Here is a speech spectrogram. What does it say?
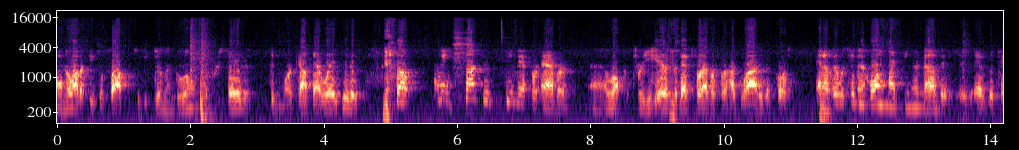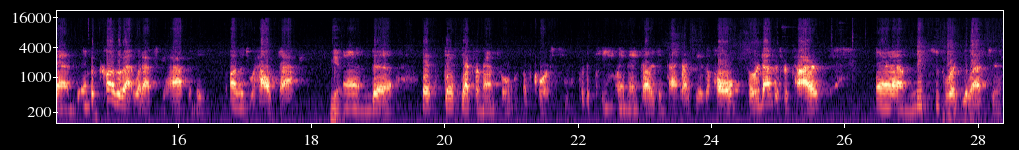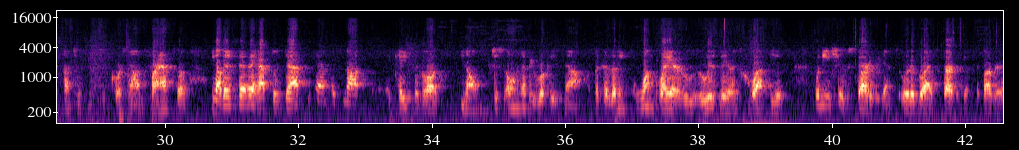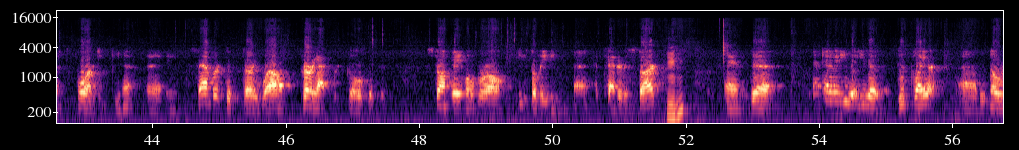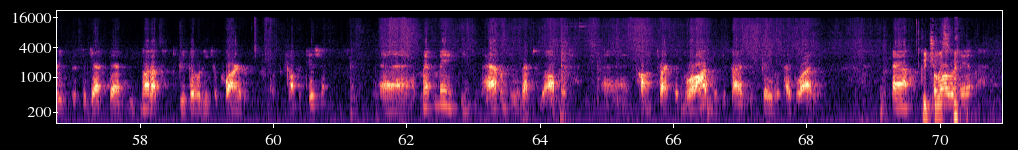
and a lot of people thought this would be doom and gloom for the Crusaders. Didn't work out that way, did it? Yeah. So, I mean, Sanchez been there forever. Uh, well, for three years, but that's forever for Jaguares, of course. And it was him and Juan Martin Hernandez as, as the cans. And because of that, what actually happened is others were held back Yeah, and uh, that's, that's detrimental, of course, to the team and the Argentine rugby as a whole. So Hernandez retired um, mid Super Rugby last year, and Sanchez of course, now in France. So, you know, they, they, have to adapt, and it's not a case of, uh, you know, just only going to be rookies now. Because, I mean, one player who, who is there is Diaz who started against Uruguay, started against the Barbarians for Argentina uh, in December, did very well, very accurate goal kicker strong game overall. He's the leading uh, contender to start, mm-hmm. and uh, and I mean he's a, he's a good player. Uh, there's no reason to suggest that he's not up to the ability to acquire the competition. Uh, many teams have him. He was actually offered uh, contract abroad, but decided to stay with Jaguares. Um, Good choice. him,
